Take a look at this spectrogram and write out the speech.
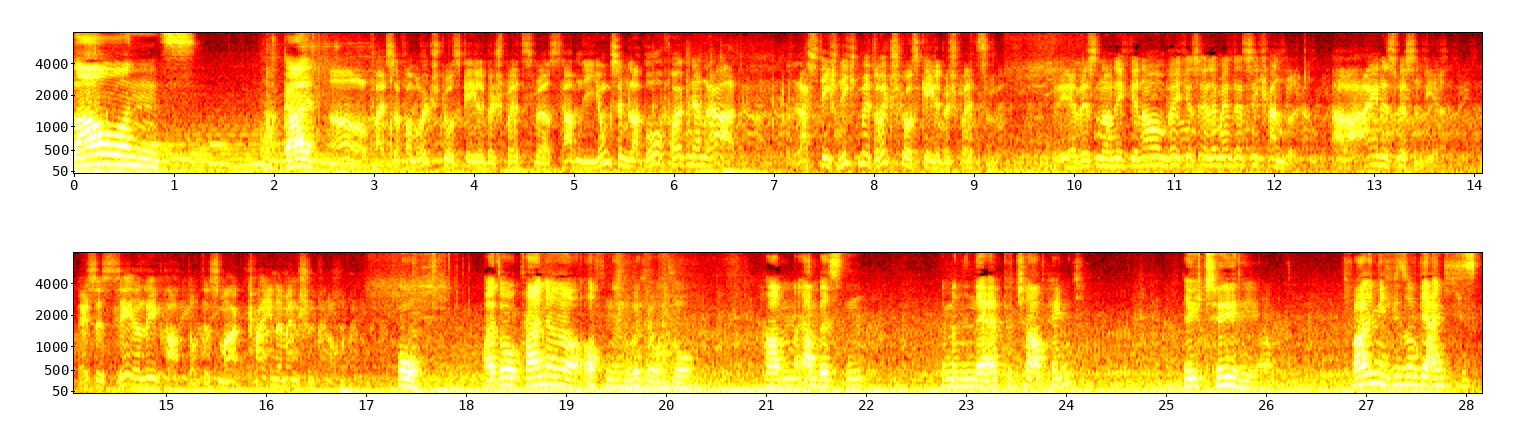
Bounce. Ach geil. Oh, falls du vom Rückstoßgel bespritzt wirst, haben die Jungs im Labor folgenden Rat. Lass dich nicht mit Rückstoßgel bespritzen. Wir wissen noch nicht genau, um welches Element es sich handelt. Aber eines wissen wir. Es ist sehr lebhaft und es mag keine Menschenknochen. Oh. Also keine offenen Brüche und so. Haben am besten, wenn man in der Aperture abhängt. Ich chill hier. Ich frage mich, wieso wir eigentlich es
